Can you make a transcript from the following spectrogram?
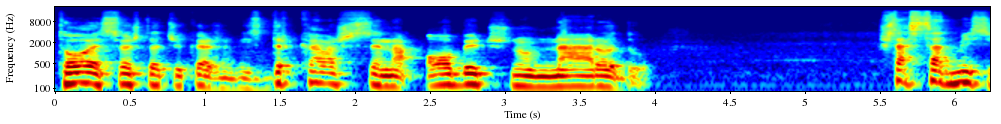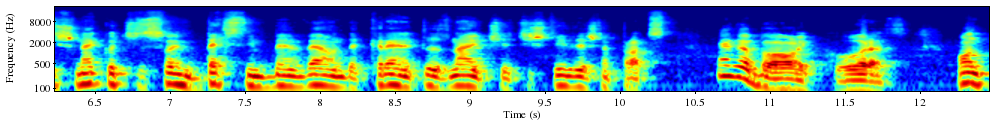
To je sve što ću kažem. Izdrkavaš se na običnom narodu. Šta sad misliš, neko će sa svojim besnim BMW-om da krene tu znajući da ćeš ti ideš na protest. Njega boli kurac. On,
